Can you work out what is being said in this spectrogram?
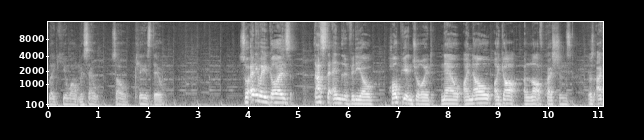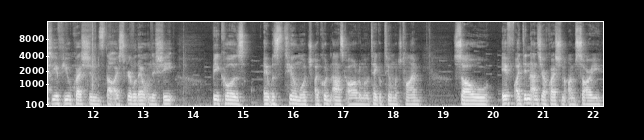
like you won't miss out. So please do. So anyway guys, that's the end of the video. Hope you enjoyed. Now, I know I got a lot of questions. There's actually a few questions that I scribbled out on this sheet because it was too much. I couldn't ask all of them. It would take up too much time. So if I didn't answer your question, I'm sorry,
